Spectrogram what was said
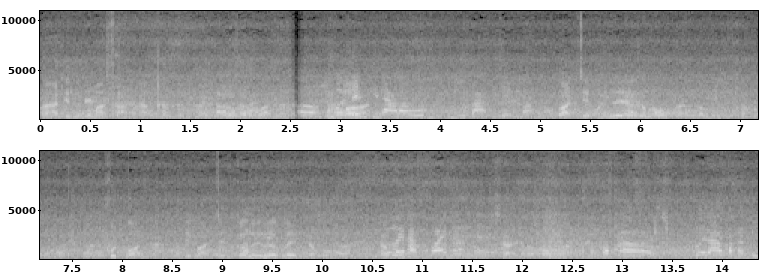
มาอาทิตย์หนึ่งประมาณสามครั้งครับผมไปทุกสามวันเล่นกีฬาแล้วมีบาดเจ็บบ้างไหมบาดเจ็บมีนะครับผมก็มีครับผมฟุตบอลครับที่บาดเจ็บก็เลยเลิกเล่นครับผมก็เลยหันว่ายน้ำแทนใช่ครับผมพอพาเวลาปกติ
